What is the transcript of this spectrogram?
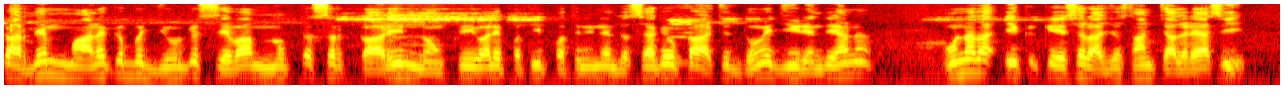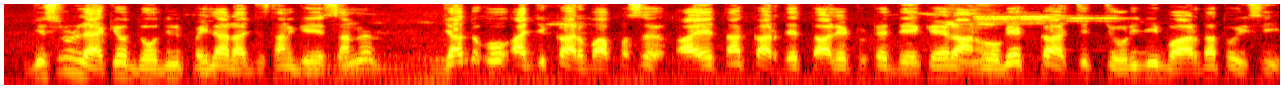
ਘਰ ਦੇ ਮਾਲਕ ਬਜ਼ੁਰਗ ਸੇਵਾ ਮੁਕਤ ਸਰਕਾਰੀ ਨੌਕਰੀ ਵਾਲੇ ਪਤੀ ਪਤਨੀ ਨੇ ਦੱਸਿਆ ਕਿ ਉਹ ਘਰ 'ਚ ਦੋਵੇਂ ਜੀ ਰਹਿੰਦੇ ਹਨ। ਉਹਨਾਂ ਦਾ ਇੱਕ ਕੇਸ ਰਾਜਸਥਾਨ ਚੱਲ ਰਿਹਾ ਸੀ, ਜਿਸ ਨੂੰ ਲੈ ਕੇ ਉਹ 2 ਦਿਨ ਪਹਿਲਾਂ ਰਾਜਸਥਾਨ ਗਏ ਸਨ। ਜਦ ਉਹ ਅੱਜ ਘਰ ਵਾਪਸ ਆਏ ਤਾਂ ਘਰ ਦੇ ਤਾਲੇ ਟੁੱਟੇ ਦੇਖ ਕੇ ਹੈਰਾਨ ਹੋ ਗਏ। ਘਰ 'ਚ ਚੋਰੀ ਦੀ ਵਾਰਦਾਤ ਹੋਈ ਸੀ।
